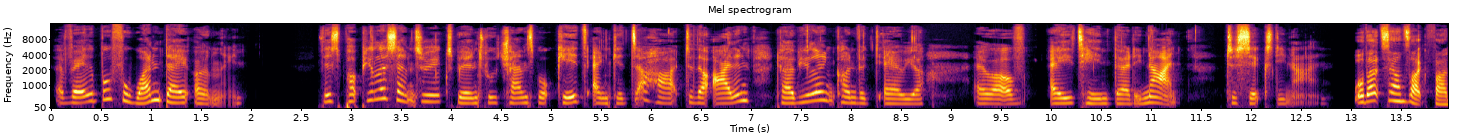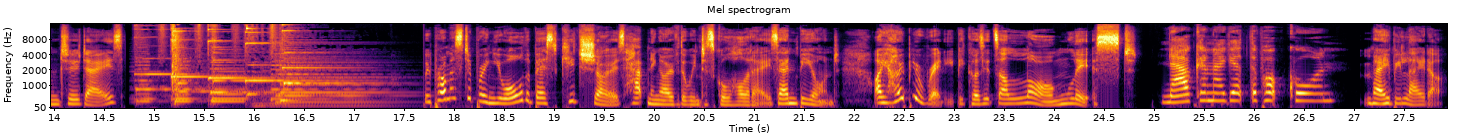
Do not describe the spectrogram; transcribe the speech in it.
Available for one day only. This popular sensory experience will transport kids and kids at heart to the island turbulent convict area of 1839 to 69. Well, that sounds like fun two Days. We promise to bring you all the best kids' shows happening over the winter school holidays and beyond. I hope you're ready because it's a long list. Now can I get the popcorn? Maybe later.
